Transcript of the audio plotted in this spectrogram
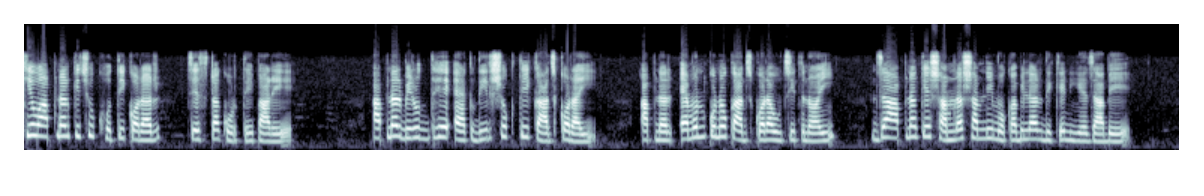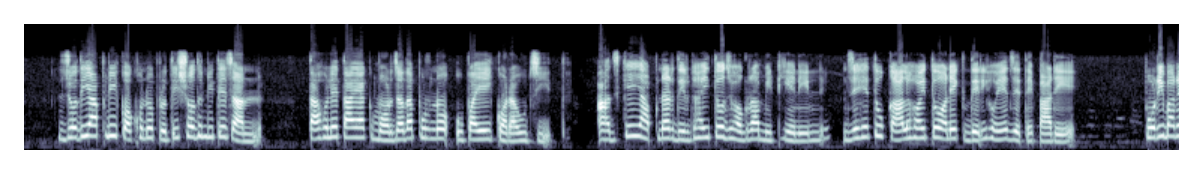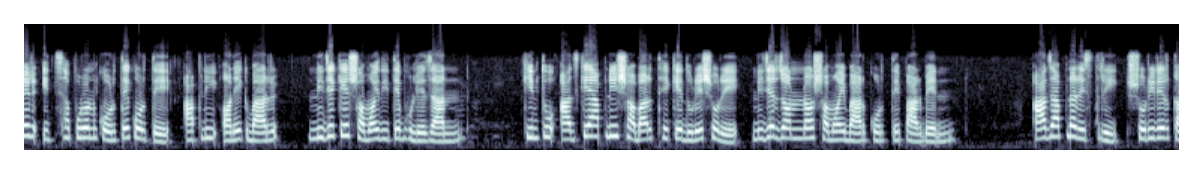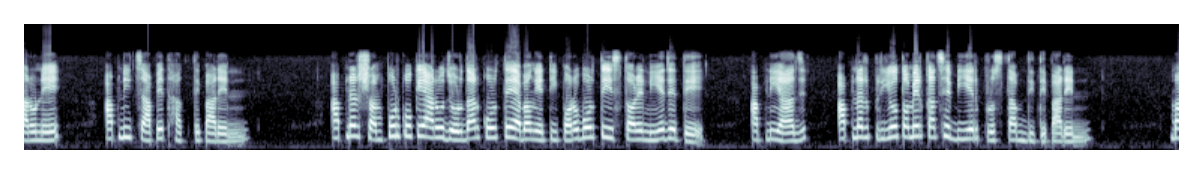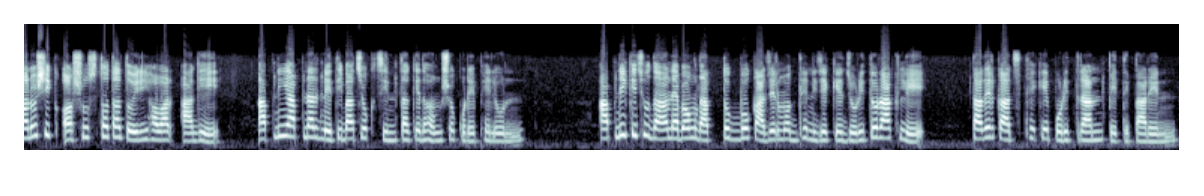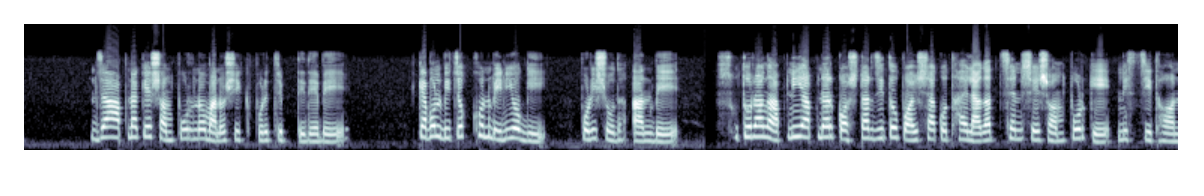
কেউ আপনার কিছু ক্ষতি করার চেষ্টা করতে পারে। আপনার বিরুদ্ধে এক দৃঢ়শক্তি কাজ করাই। আপনার এমন কোনো কাজ করা উচিত নয়, যা আপনাকে সামনাসামনি মোকাবিলার দিকে নিয়ে যাবে। যদি আপনি কখনো প্রতিশোধ নিতে চান, তাহলে তা এক মর্যাদাপূর্ণ উপায়েই করা উচিত। আজকেই আপনার দীর্ঘায়িত ঝগড়া মিটিয়ে নিন, যেহেতু কাল হয়তো অনেক দেরি হয়ে যেতে পারে। পরিবারের ইচ্ছা পূরণ করতে করতে আপনি অনেকবার নিজেকে সময় দিতে ভুলে যান। কিন্তু আজকে আপনি সবার থেকে দূরে সরে নিজের জন্য সময় বার করতে পারবেন। আজ আপনার স্ত্রী শরীরের কারণে আপনি চাপে থাকতে পারেন। আপনার সম্পর্ককে আরও জোরদার করতে এবং এটি পরবর্তী স্তরে নিয়ে যেতে আপনি আজ আপনার প্রিয়তমের কাছে বিয়ের প্রস্তাব দিতে পারেন। মানসিক অসুস্থতা তৈরি হওয়ার আগে আপনি আপনার নেতিবাচক চিন্তাকে ধ্বংস করে ফেলুন। আপনি কিছু দান এবং দাতব্য কাজের মধ্যে নিজেকে জড়িত রাখলে তাদের কাছ থেকে পরিত্রাণ পেতে পারেন, যা আপনাকে সম্পূর্ণ মানসিক পরিতৃপ্তি দেবে। কেবল বিচক্ষণ বিনিয়োগই পরিশোধ আনবে। সুতরাং আপনি আপনার কষ্টার্জিত পয়সা কোথায় লাগাচ্ছেন সে সম্পর্কে নিশ্চিত হন।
